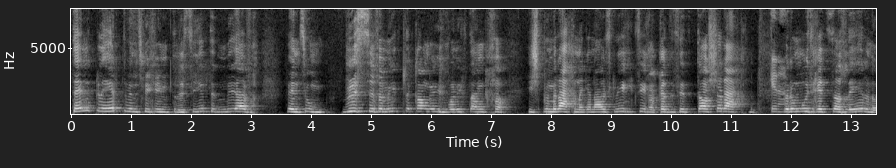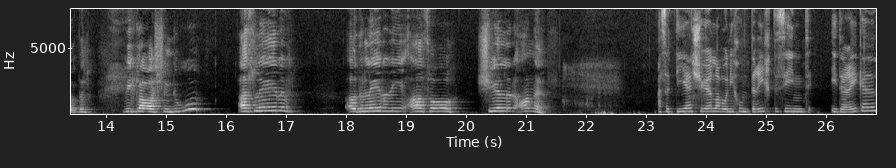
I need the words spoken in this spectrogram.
dann gelernt, wenn es mich interessiert hat und nicht einfach, wenn es um Wissen vermitteln gegangen ist, wo ich denke, ist beim Rechnen genau das Gleiche gewesen. Ich habe das in der Tasche rechnen. Genau. Warum muss ich jetzt das lernen, oder? Wie gehst denn du als Lehrer oder Lehrerin an so Schüler an? Also die Schüler, die ich unterrichte, sind in der Regel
